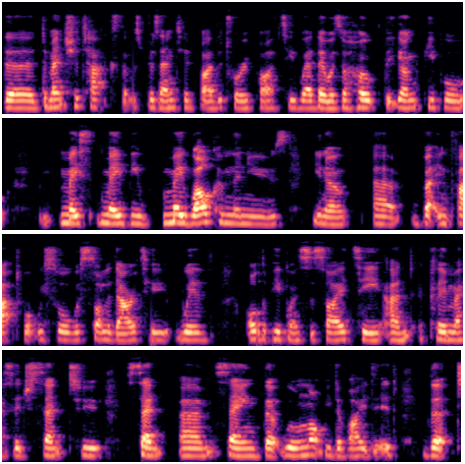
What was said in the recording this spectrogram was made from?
the dementia tax that was presented by the Tory Party, where there was a hope that young people may maybe may welcome the news, you know. Uh, but in fact, what we saw was solidarity with older people in society and a clear message sent to sent um, saying that we'll not be divided that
